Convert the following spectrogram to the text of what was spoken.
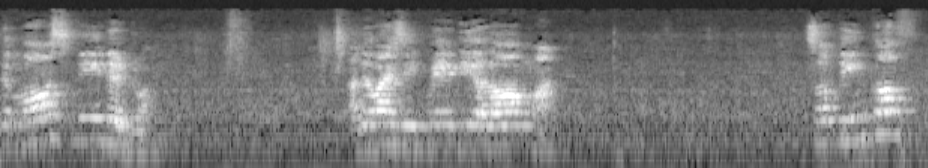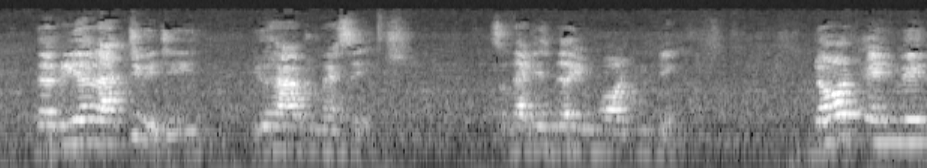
the most needed one. Otherwise it may be a long one. So think of the real activity you have to message. So that is the important thing. Don't end with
